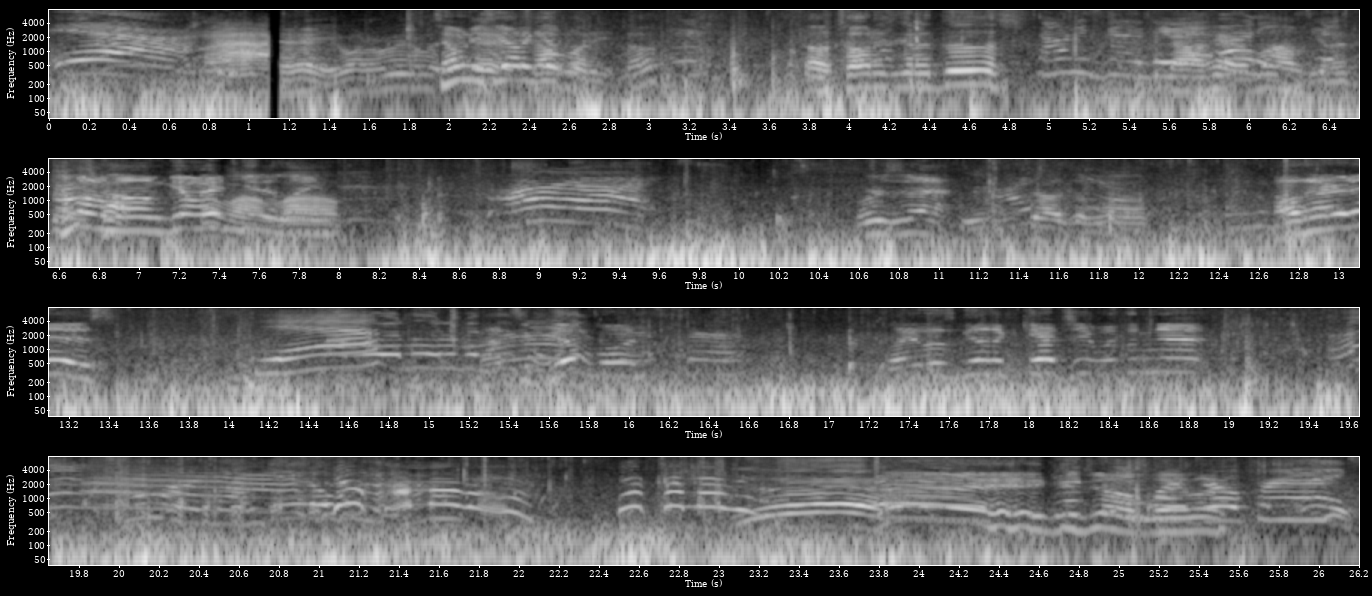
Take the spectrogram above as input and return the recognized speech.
Yeah. Ah. Hey, you want to reel it? Tony's Hey, got a good one. somebody, huh? Oh, Tony's gonna do this? Tony's gonna do No, it. here, mom's gonna do Come on, Mom. Go ahead and get it, on, Laine. All right. Where's it at? He does it, Mom. Oh, there it is. Yeah. A That's a good one. Layla's gonna catch it with the net. Ah, come over here. Yeah! Hey, good job, Teamwork, Layla. girlfriends.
